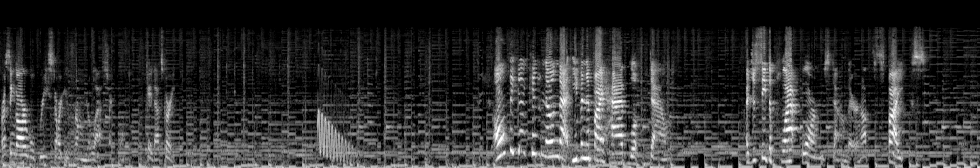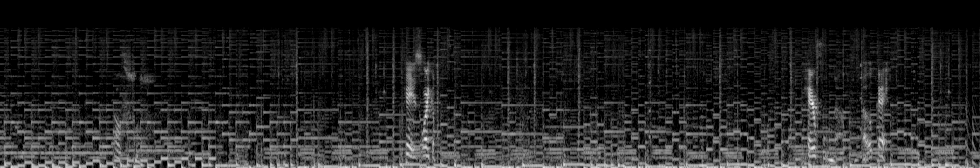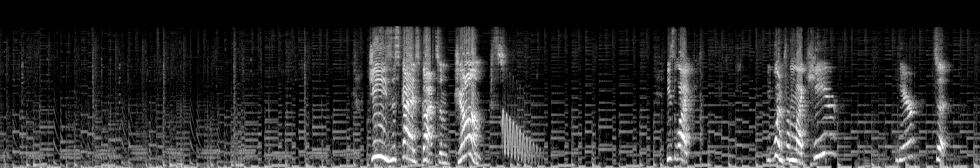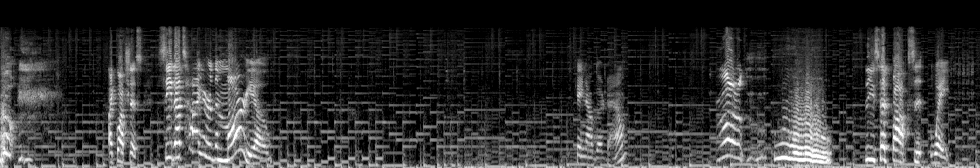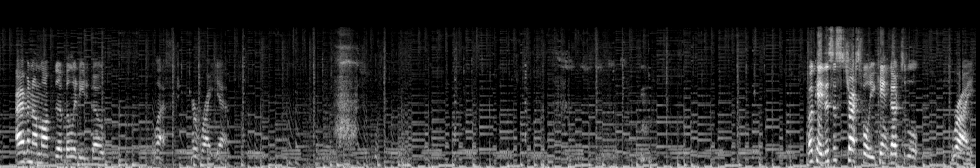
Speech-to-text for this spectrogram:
Pressing R will restart you from your last checkpoint. Okay, that's great. Known that even if I had looked down. I just see the platforms down there, not the spikes. Oh. Okay, it's like a... got some jumps! He's like... He went from like here, here, to... like, watch this. See, that's higher than Mario! Okay, now go down. Whoa! These hitboxes. Wait. I haven't unlocked the ability to go left or right yet. Okay, this is stressful. You can't go to the Right.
